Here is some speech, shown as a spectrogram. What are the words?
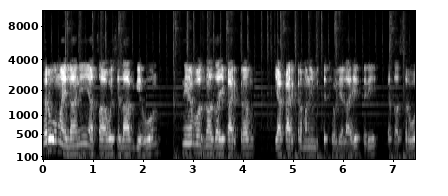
सर्व महिलांनी याचा अवश्य लाभ घेऊन स्नेहभोजनाचाही कार्यक्रम या कार्यक्रमानिमित्त ठेवलेला आहे. तरी त्याचा सर्व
